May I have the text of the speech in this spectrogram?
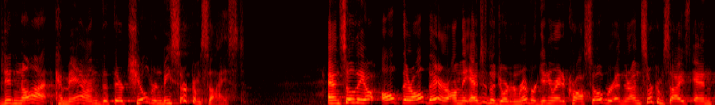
did not command that their children be circumcised. And so they all, they're all there on the edge of the Jordan River getting ready to cross over, and they're uncircumcised. And,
